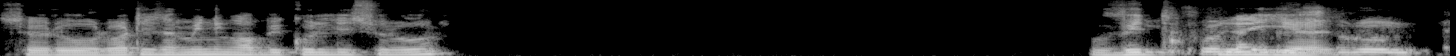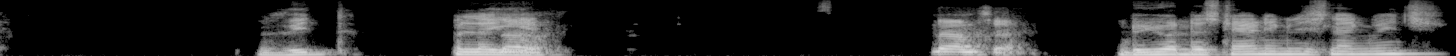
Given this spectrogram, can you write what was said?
Surur. What is the meaning of Bikulli surur? with player. with player. No, sir. Do you understand english language?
